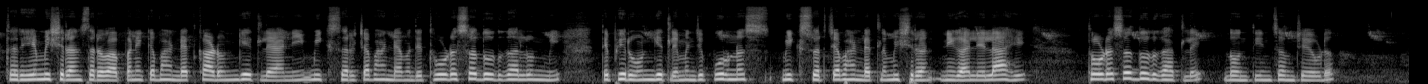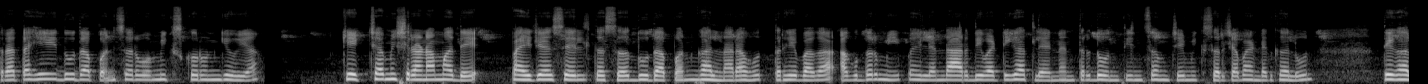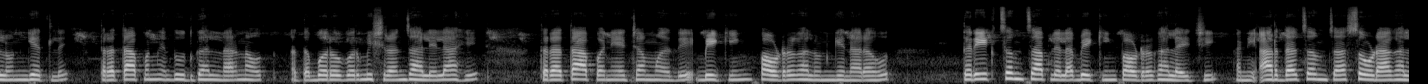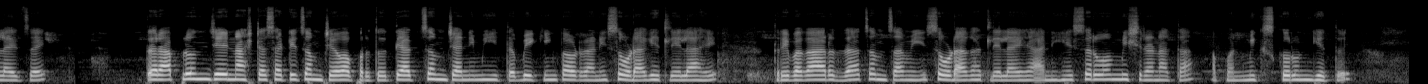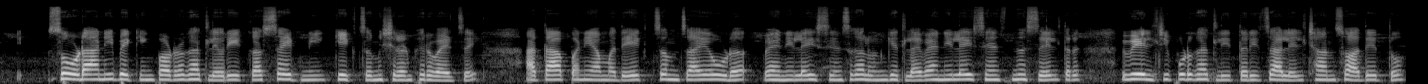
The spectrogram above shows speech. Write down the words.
तर हे मिश्रण सर्व आपण एका भांड्यात काढून घेतले आणि मिक्सरच्या भांड्यामध्ये थोडंसं दूध घालून मी ते फिरवून घेतले म्हणजे पूर्ण मिक्सरच्या भांड्यातलं मिश्रण निघालेलं आहे. थोडंसं दूध घातले दोन तीन चमचे एवढं. तर आता हे दूध आपण सर्व मिक्स करून घेऊया. केकच्या मिश्रणामध्ये पाहिजे असेल तसं दूध आपण घालणार आहोत. तर हे बघा अगोदर मी पहिल्यांदा अर्धी वाटी घातले नंतर दोन तीन चमचे मिक्सरच्या भांड्यात घालून ते घालून घेतले. तर आता आपण दूध घालणार नाहोत आता बरोबर मिश्रण झालेलं आहे. तर आता आपण याच्यामध्ये बेकिंग पावडर घालून घेणार आहोत. तर एक चमचा आपल्याला बेकिंग पावडर घालायची आणि अर्धा चमचा सोडा घालायचा आहे. तर आपण जे नाश्त्यासाठी चमचे वापरतो त्याच चमच्याने मी इथं बेकिंग पावडर आणि सोडा घेतलेला आहे. तर हे बघा अर्धा चमचा मी सोडा घातलेला आहे आणि हे सर्व मिश्रण आता आपण मिक्स करून घेतो आहे सोडा आणि बेकिंग पावडर घातल्यावर एका साईडनी केकचं मिश्रण फिरवायचं आहे आता आपण यामध्ये एक चमचा एवढं व्हॅनिला इसेन्स घालून घेतला आहे व्हॅनिला इसेन्स नसेल तर वेलची पूड घातली तरी चालेल छान स्वाद येतो.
